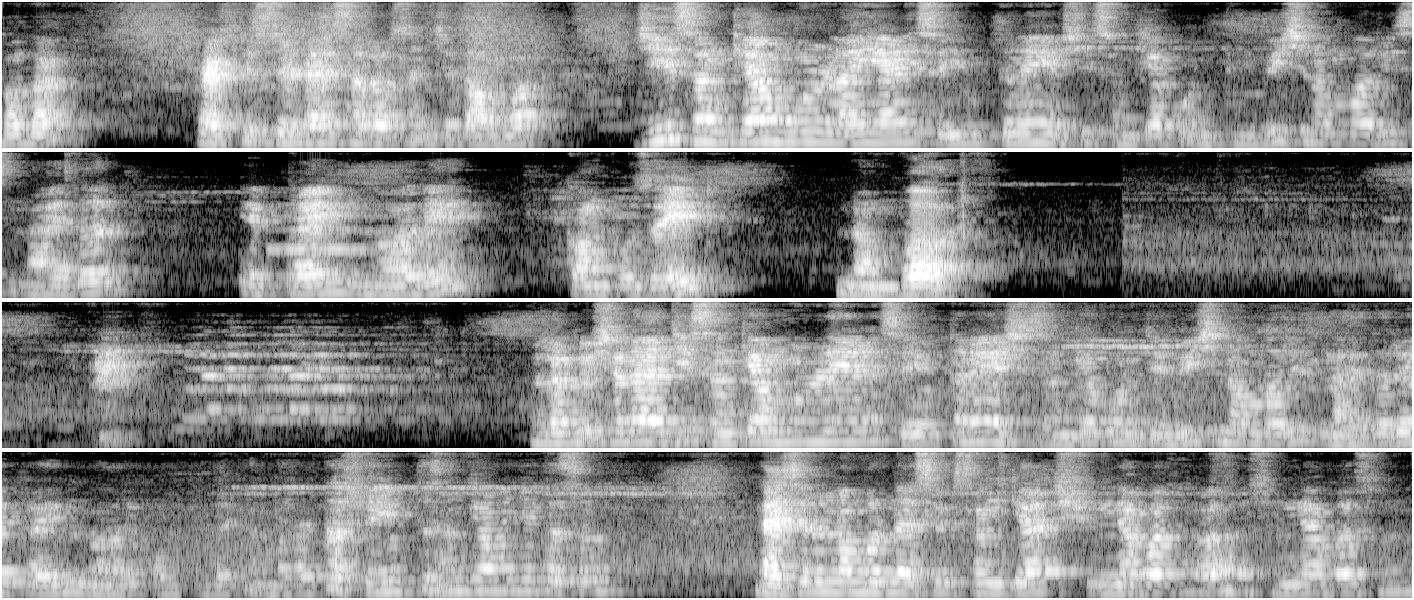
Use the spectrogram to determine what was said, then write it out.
बघा. प्रॅक्टिस सेट आहे सराव संच दावा जी संख्या मूळ नाही आणि संयुक्त नाही अशी संख्या कोणती? Which number is neither a prime nor a composite number पहिला क्वेश्चन आहे जी संख्या मूळ नाही आणि संयुक्त नाही अशी संख्या कोणती? Which number is neither a prime nor a composite number आता संयुक्त संख्या म्हणजे कसं? नॅचरल नंबर नैसर्गिक संख्या शून्यापासून शून्यापासून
